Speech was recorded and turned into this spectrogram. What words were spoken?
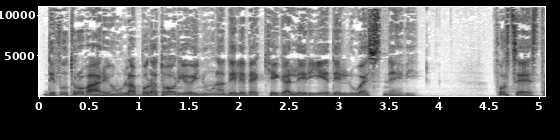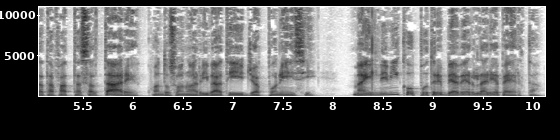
Devo trovare un laboratorio in una delle vecchie gallerie dell'US Navy. Forse è stata fatta saltare quando sono arrivati i giapponesi, ma il nemico potrebbe averla riaperta.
